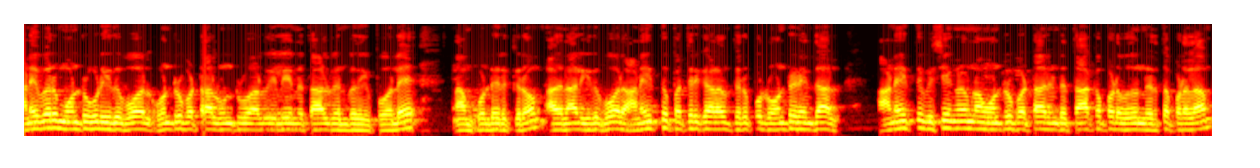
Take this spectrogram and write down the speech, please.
அனைவரும் ஒன்று கூடியது போல் ஒன்றுபட்டால் ஒன்று வாழ்வு இல்லைன்னு தாழ்வு என்பதைப் போல நாம் கொண்டிருக்கிறோம். அதனால் இதுபோல் அனைத்து பத்திரிகையாளரும் திருப்பூர் ஒன்றிணைந்தால் அனைத்து விஷயங்களும் நாம் ஒன்றுபட்டால் இன்று தாக்கப்படுவதும் நிறுத்தப்படலாம்.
